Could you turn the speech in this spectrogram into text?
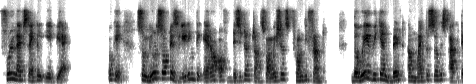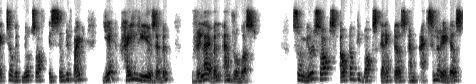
Full Lifecycle API. Okay, so MuleSoft is leading the era of digital transformations from the front. The way we can build a microservice architecture with MuleSoft is simplified yet highly reusable, reliable, and robust. So MuleSoft's out-of-the-box connectors and accelerators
